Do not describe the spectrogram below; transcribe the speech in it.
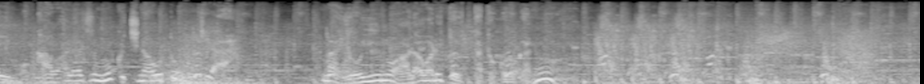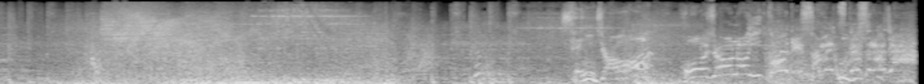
相も変わらず無口な弟じゃまあ余裕の表れといったところかの。戦場を北条の意向で染め尽くすのじゃ！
